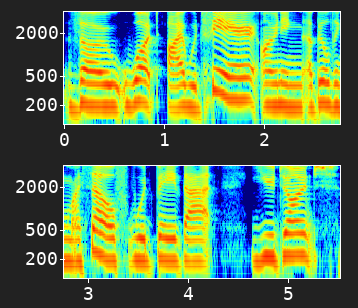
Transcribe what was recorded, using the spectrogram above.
though what I would fear owning a building myself would be that you don't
